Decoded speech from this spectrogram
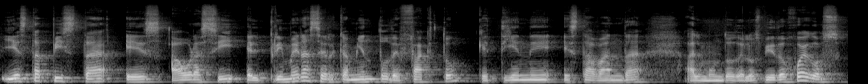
y esta pista es ahora sí el primer acercamiento de facto que tiene esta banda al mundo de los videojuegos.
